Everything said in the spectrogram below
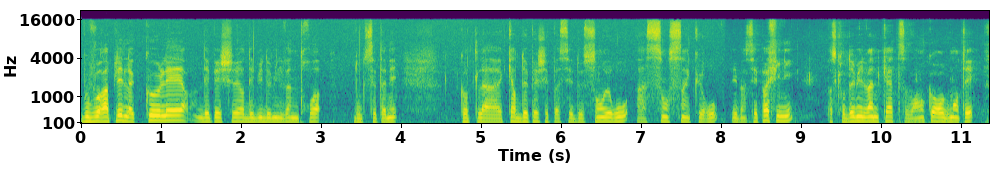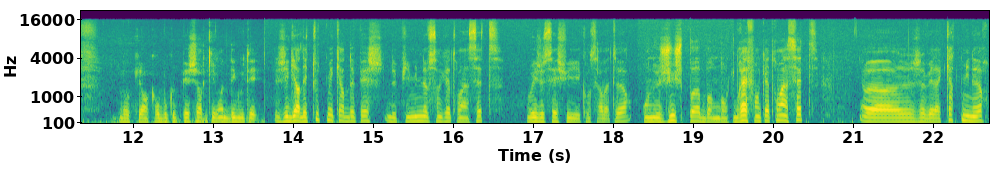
Vous vous rappelez de la colère des pêcheurs début 2023, donc cette année, quand la carte de pêche est passée de 100 euros à 105 euros? Et eh bien c'est pas fini, parce qu'en 2024 ça va encore augmenter. Donc il y a encore beaucoup de pêcheurs qui vont être dégoûtés. J'ai gardé toutes mes cartes de pêche depuis 1987. Oui, je sais, je suis conservateur. On ne juge pas, bande. Bref, en 87, euh, j'avais la carte mineure.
